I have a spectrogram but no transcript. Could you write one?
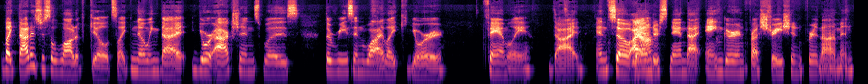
like that is just a lot of guilt like knowing that your actions was the reason why like your family died. And so I understand that anger and frustration for them and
